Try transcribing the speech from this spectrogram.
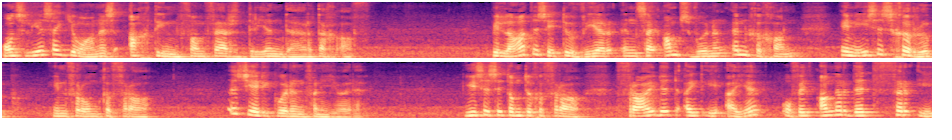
Ons lees uit Johannes 18 van vers 33 af. Pilatus het toe weer in sy amptswoning ingegaan en Jesus geroep en vir hom gevra: "Is jy die koning van die Jode?" Jesus het hom toe gevra: "Vra jy dit uit u eie of het ander dit vir u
